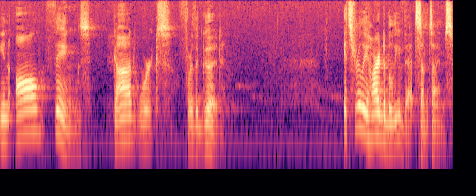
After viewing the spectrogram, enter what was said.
In all things, God works for the good. It's really hard to believe that sometimes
